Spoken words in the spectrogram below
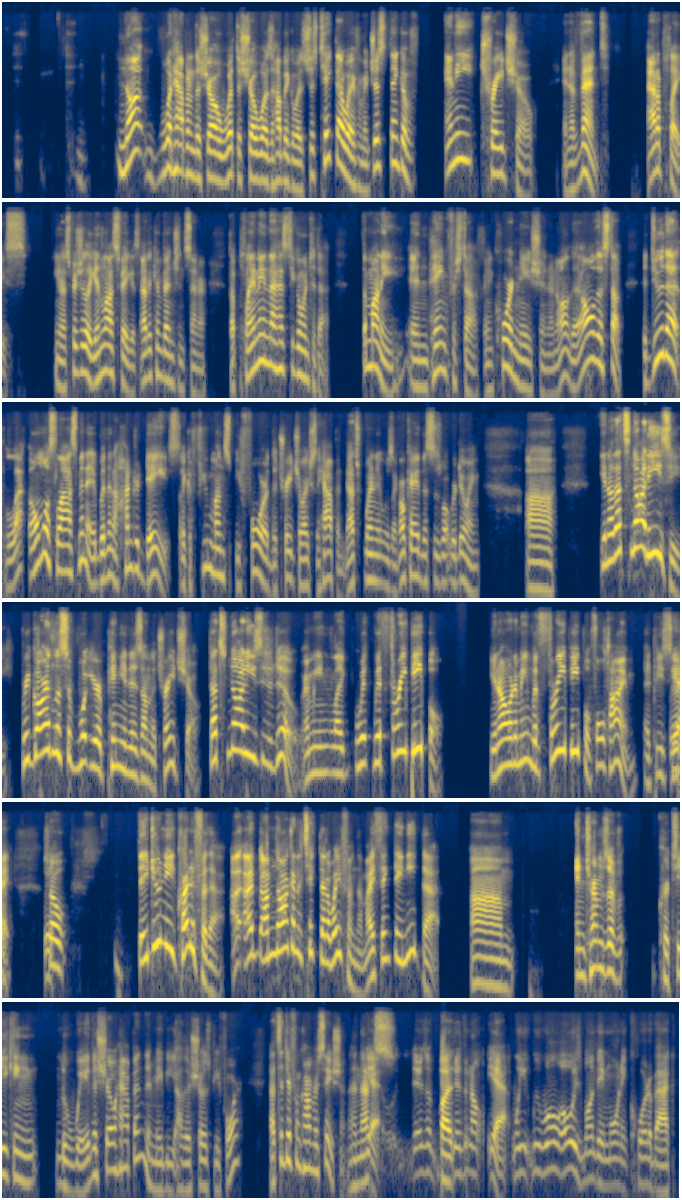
not what happened at the show, what the show was, how big it was, just take that away from it. Just think of any trade show, an event at a place, you know, especially like in Las Vegas at a convention center, the planning that has to go into that, the money and paying for stuff and coordination and all that, all this stuff to do that la- almost last minute within a hundred days, like a few months before the trade show actually happened. That's when it was like, okay, this is what we're doing. Uh, you know, that's not easy, regardless of what your opinion is on the trade show. That's not easy to do. I mean, like with with three people, you know what I mean? With three people full time at PCA. Yeah. So they do need credit for that. I, I I'm not going to take that away from them. I think they need that. Um, in terms of critiquing the way the show happened and maybe other shows before, that's a different conversation. And that's yeah, there's a but- there's no yeah. We we will always Monday morning quarterback.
